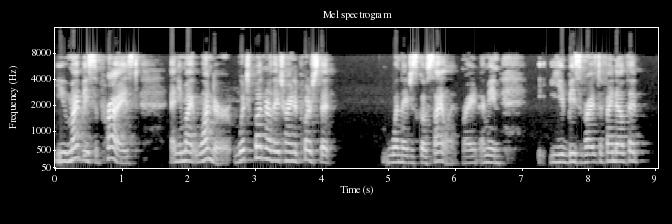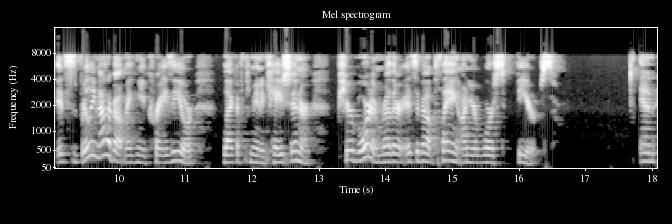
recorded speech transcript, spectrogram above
You might be surprised and you might wonder which button are they trying to push that when they just go silent, right? I mean, you'd be surprised to find out that it's really not about making you crazy or lack of communication or pure boredom. Rather, it's about playing on your worst fears. And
